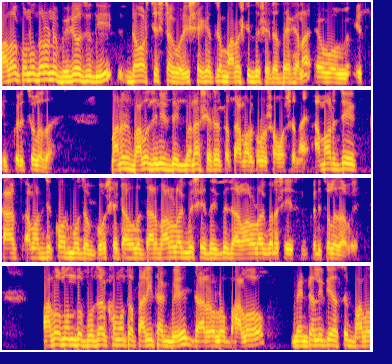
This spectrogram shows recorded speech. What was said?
ভালো কোনো ধরনের ভিডিও যদি দেওয়ার চেষ্টা করি, সেক্ষেত্রে মানুষ কিন্তু সেটা দেখে না এবং স্কিপ করে চলে যায়। মানুষ ভালো জিনিস দেখবে না সেটা তাতে আমার কোনো সমস্যা নাই। আমার যে কাজ, আমার যে কর্মযোগ্য সেটা হলো যার ভালো লাগবে সে দেখবে, যার ভালো লাগবে না সে স্কিপ করে চলে যাবে। ভালো মন্দ বোঝার ক্ষমতা তারই থাকবে, যার হলো ভালো মেন্টালিটি আছে, ভালো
